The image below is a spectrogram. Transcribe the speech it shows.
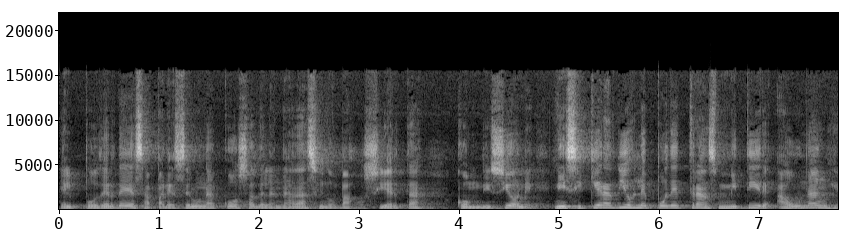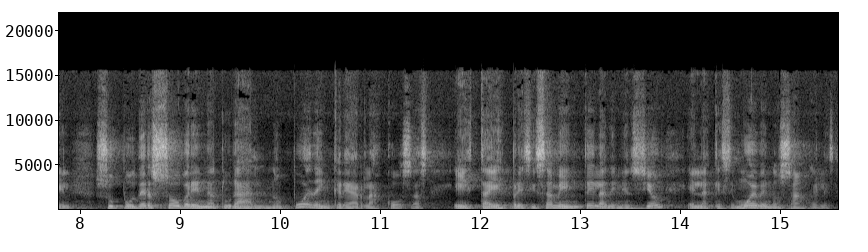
el poder de desaparecer una cosa de la nada, sino bajo ciertas condiciones. Ni siquiera Dios le puede transmitir a un ángel su poder sobrenatural. No pueden crear las cosas. Esta es precisamente la dimensión en la que se mueven los ángeles,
